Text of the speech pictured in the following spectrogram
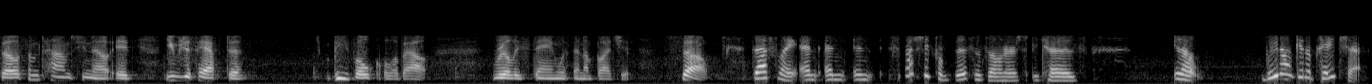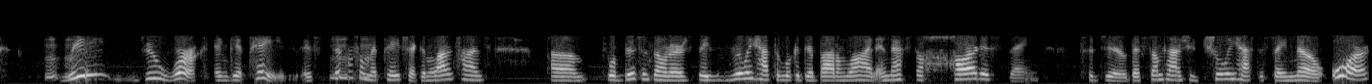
So sometimes you know it. You just have to be vocal about really staying within a budget. So definitely and and and especially for business owners because you know we don't get a paycheck mm-hmm. we do work and get paid it's different mm-hmm. from a paycheck and a lot of times um for business owners they really have to look at their bottom line and that's the hardest thing to do that sometimes you truly have to say no or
